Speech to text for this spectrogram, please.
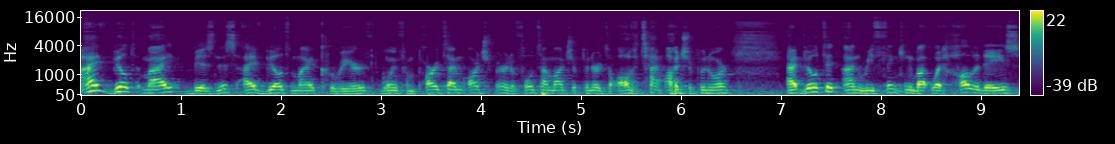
I've built my business, I've built my career going from part time entrepreneur to full time entrepreneur to all the time entrepreneur. I built it on rethinking about what holidays,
